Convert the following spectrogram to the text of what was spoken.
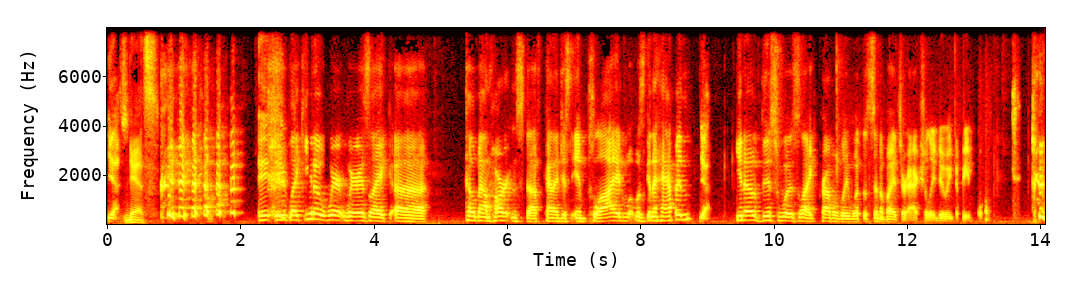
Yes, yes. it, it, Like you know, where whereas like uh, Hellbound Heart and stuff kind of just implied what was going to happen. Yeah. You know, this was like probably what the Cenobites are actually doing to people.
